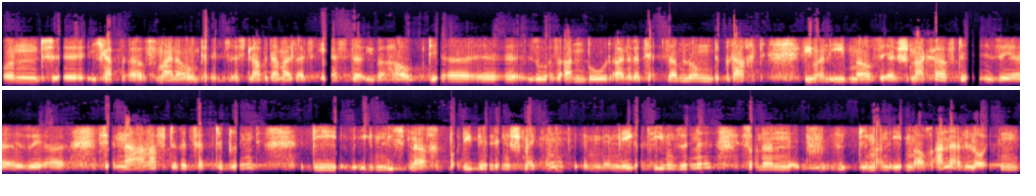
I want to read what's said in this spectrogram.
Und äh, ich habe auf meiner Homepage, ich glaube damals als erster überhaupt, der äh, sowas anbot, eine Rezeptsammlung gebracht, wie man eben auch sehr schmackhafte, sehr, sehr, sehr nahrhafte Rezepte bringt, die eben nicht nach Bodybuilding schmecken, im, im negativen Sinne, sondern die man eben auch anderen Leuten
